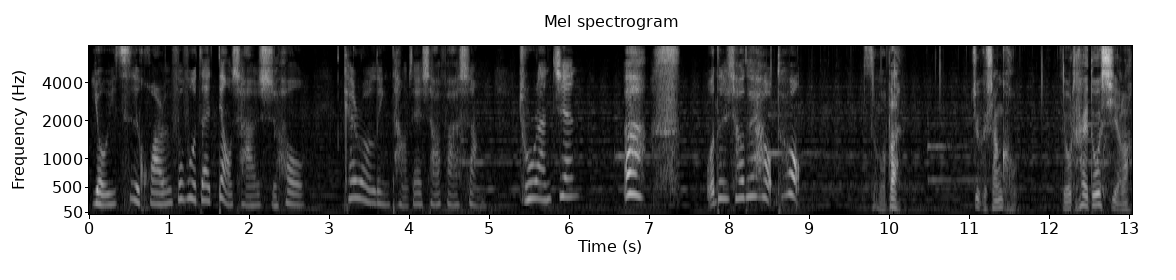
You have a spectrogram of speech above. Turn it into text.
有一次，华伦夫妇在调查的时候，Caroline 躺在沙发上，突然间，啊，我的小腿好痛！怎么办？这个伤口流太多血了，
